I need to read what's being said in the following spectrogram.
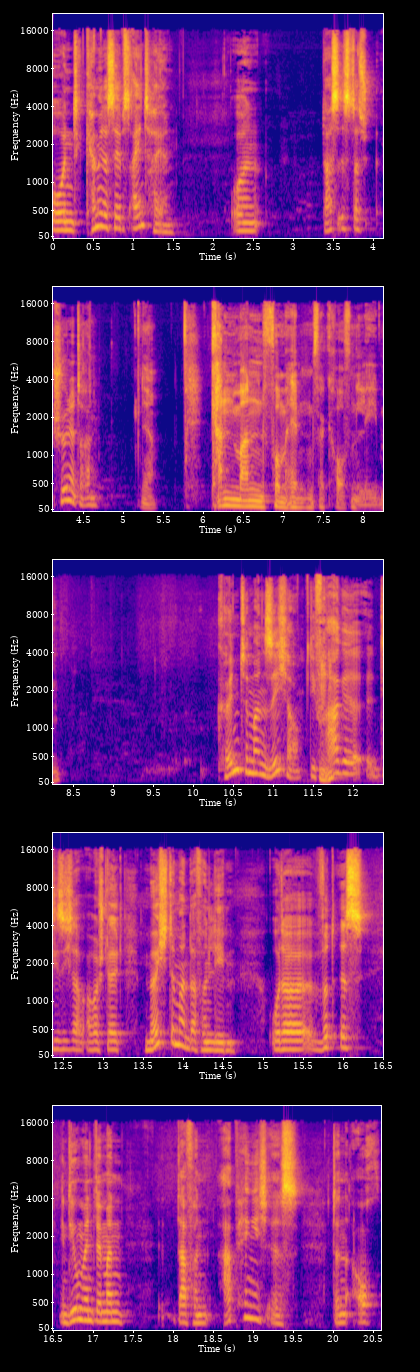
und kann mir das selbst einteilen. Und das ist das Schöne dran. Ja. Kann man vom Hemdenverkaufen leben? Könnte man sicher. Die Frage, die sich aber stellt, möchte man davon leben? Oder wird es in dem Moment, wenn man davon abhängig ist, dann auch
